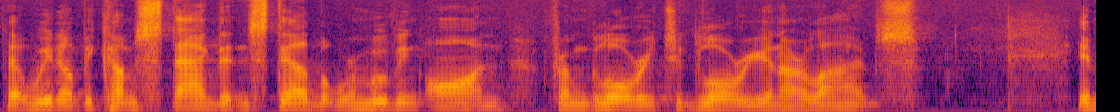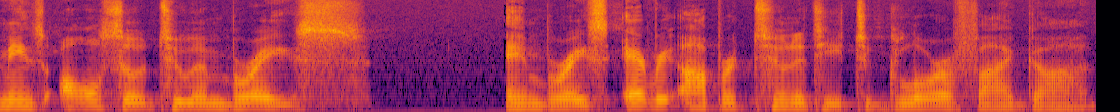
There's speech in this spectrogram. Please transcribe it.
that we don't become stagnant and stale, but we're moving on from glory to glory in our lives. It means also to embrace, embrace every opportunity to glorify God.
